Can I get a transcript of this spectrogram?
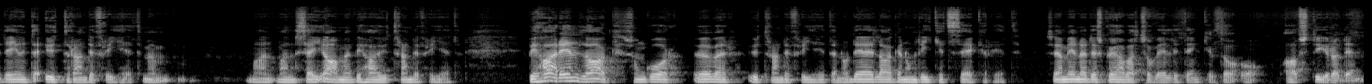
det är ju inte yttrandefrihet, men man, man säger ja, men vi har yttrandefrihet. Vi har en lag som går över yttrandefriheten och det är lagen om rikets säkerhet. Så jag menar det skulle ha varit så väldigt enkelt att, att avstyra den.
